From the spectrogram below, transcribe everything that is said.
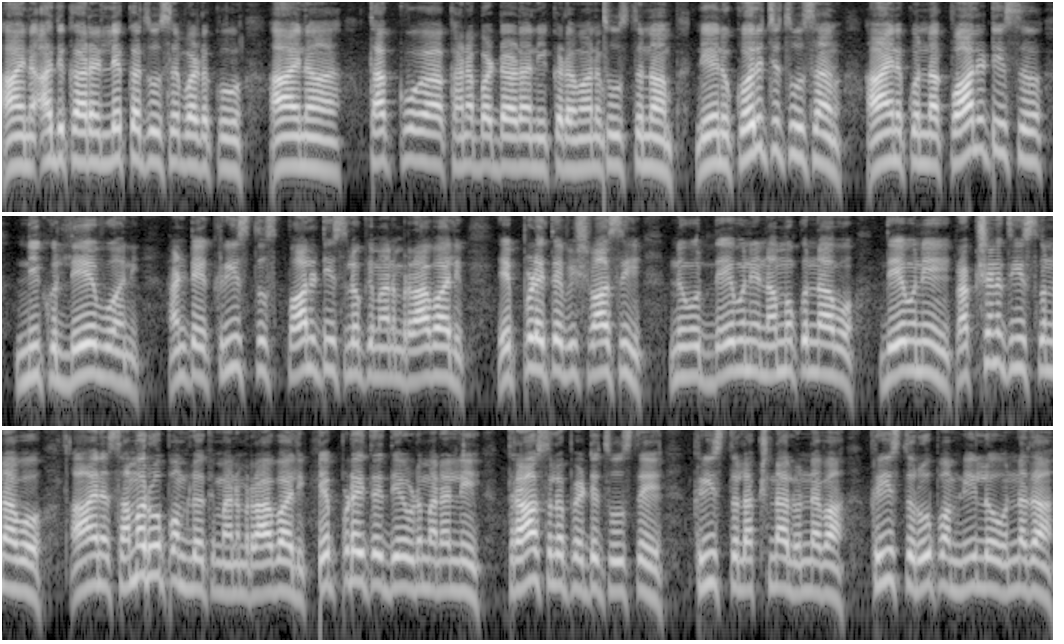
ఆయన అధికారాన్ని లెక్క చూసేవాడుకు ఆయన తక్కువగా కనబడ్డాడని ఇక్కడ మనం చూస్తున్నాం. నేను కొలిచి చూశాను. ఆయనకున్న క్వాలిటీస్ నీకు లేవు అని. అంటే క్రీస్తు క్వాలిటీస్లోకి మనం రావాలి. ఎప్పుడైతే విశ్వాసి నువ్వు దేవుని నమ్ముకున్నావో దేవుని రక్షణ తీసుకున్నావో ఆయన సమరూపంలోకి మనం రావాలి. ఎప్పుడైతే దేవుడు మనల్ని త్రాసులో పెట్టి చూస్తే క్రీస్తు లక్షణాలు ఉన్నవా? క్రీస్తు రూపం నీలో ఉన్నదా?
